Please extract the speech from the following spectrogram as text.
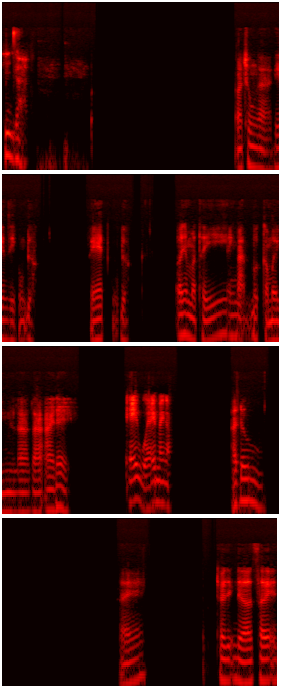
Thì dạ. Nói chung là game gì cũng được. VS cũng được. Ơ nhưng mà thấy anh bạn bực cả mình là là ai đây? Em của em anh ạ. À đâu? Đấy. Chơi cũng được, chơi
